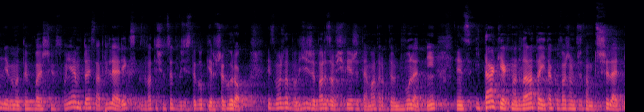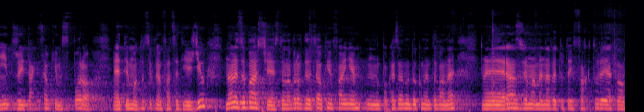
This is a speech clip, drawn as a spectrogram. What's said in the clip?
nie wiem o tym chyba jeszcze nie wspomniałem, to jest Aprilia RX z 2021 roku. Więc można powiedzieć, że bardzo świeży temat, raptem dwuletni. Więc i tak jak na dwa lata, i tak uważam, że tam trzyletni, że i tak całkiem sporo e, tym motocyklem facet jeździł. No ale zobaczcie, jest to naprawdę całkiem fajnie mm, pokazane, udokumentowane. E, Raz, że mamy nawet tutaj faktury jako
